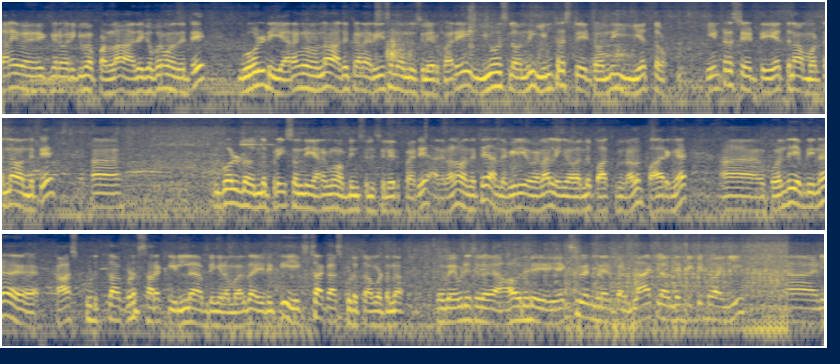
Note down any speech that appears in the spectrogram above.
தலைவர் இருக்கிற வரைக்குமே பண்ணலாம். அதுக்கப்புறம் வந்துட்டு கோல்டு இறங்கணும்னா அதுக்கான ரீசன் வந்து சொல்லியிருப்பார். யூஎஸில் வந்து இன்ட்ரெஸ்ட் ரேட் வந்து ஏற்றணும் இன்ட்ரெஸ்ட் ரேட் ஏற்றினா மட்டும்தான் வந்துட்டு கோல்டு வந்து ப்ரைஸ் வந்து இறங்கும் அப்படின்னு சொல்லி சொல்லியிருப்பாரு. அதனால் வந்துட்டு அந்த வீடியோ வேணால் நீங்கள் வந்து பார்க்கணுன்னாலும் பாருங்கள் இப்போ வந்து எப்படின்னா காசு கொடுத்தா கூட சரக்கு இல்லை அப்படிங்கிற மாதிரி தான் இருக்குது எக்ஸ்ட்ரா காசு கொடுத்தா மட்டும்தான். இப்போ எப்படி சொல்ல அவர் எக்ஸ்பிளைன் பண்ணியிருப்பார். பிளாக்ல வந்து டிக்கெட் வாங்கி நீ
